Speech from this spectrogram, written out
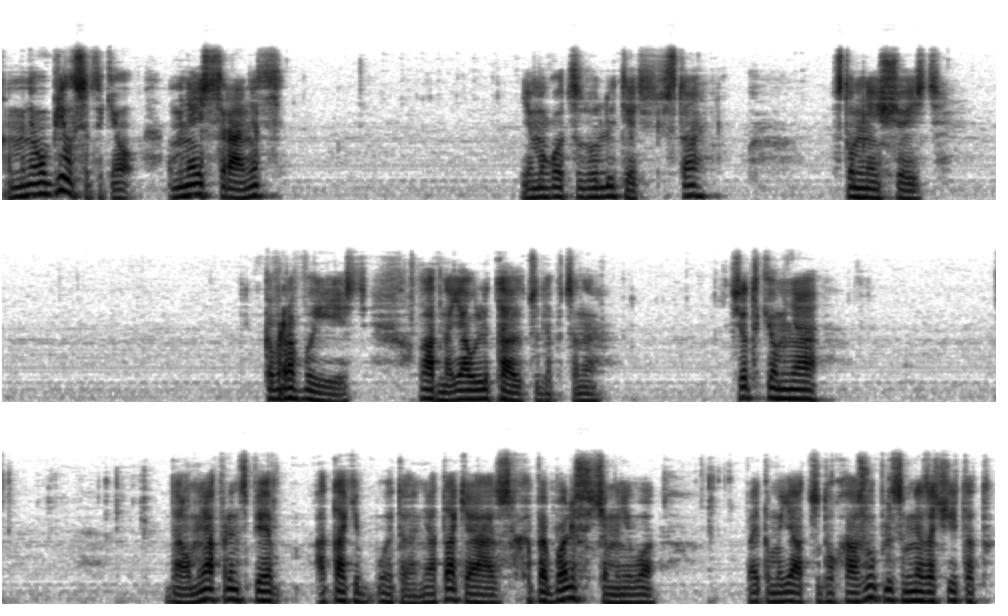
а у меня убил все-таки. У меня есть ранец. Я могу отсюда улететь. Что? Что у меня еще есть? Ковровые есть. Ладно, я улетаю отсюда, пацаны. Все-таки у меня... Да, у меня, в принципе, атаки... Это, не атаки, а хп больше, чем у него. Поэтому я отсюда ухожу. Плюс у меня защита от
